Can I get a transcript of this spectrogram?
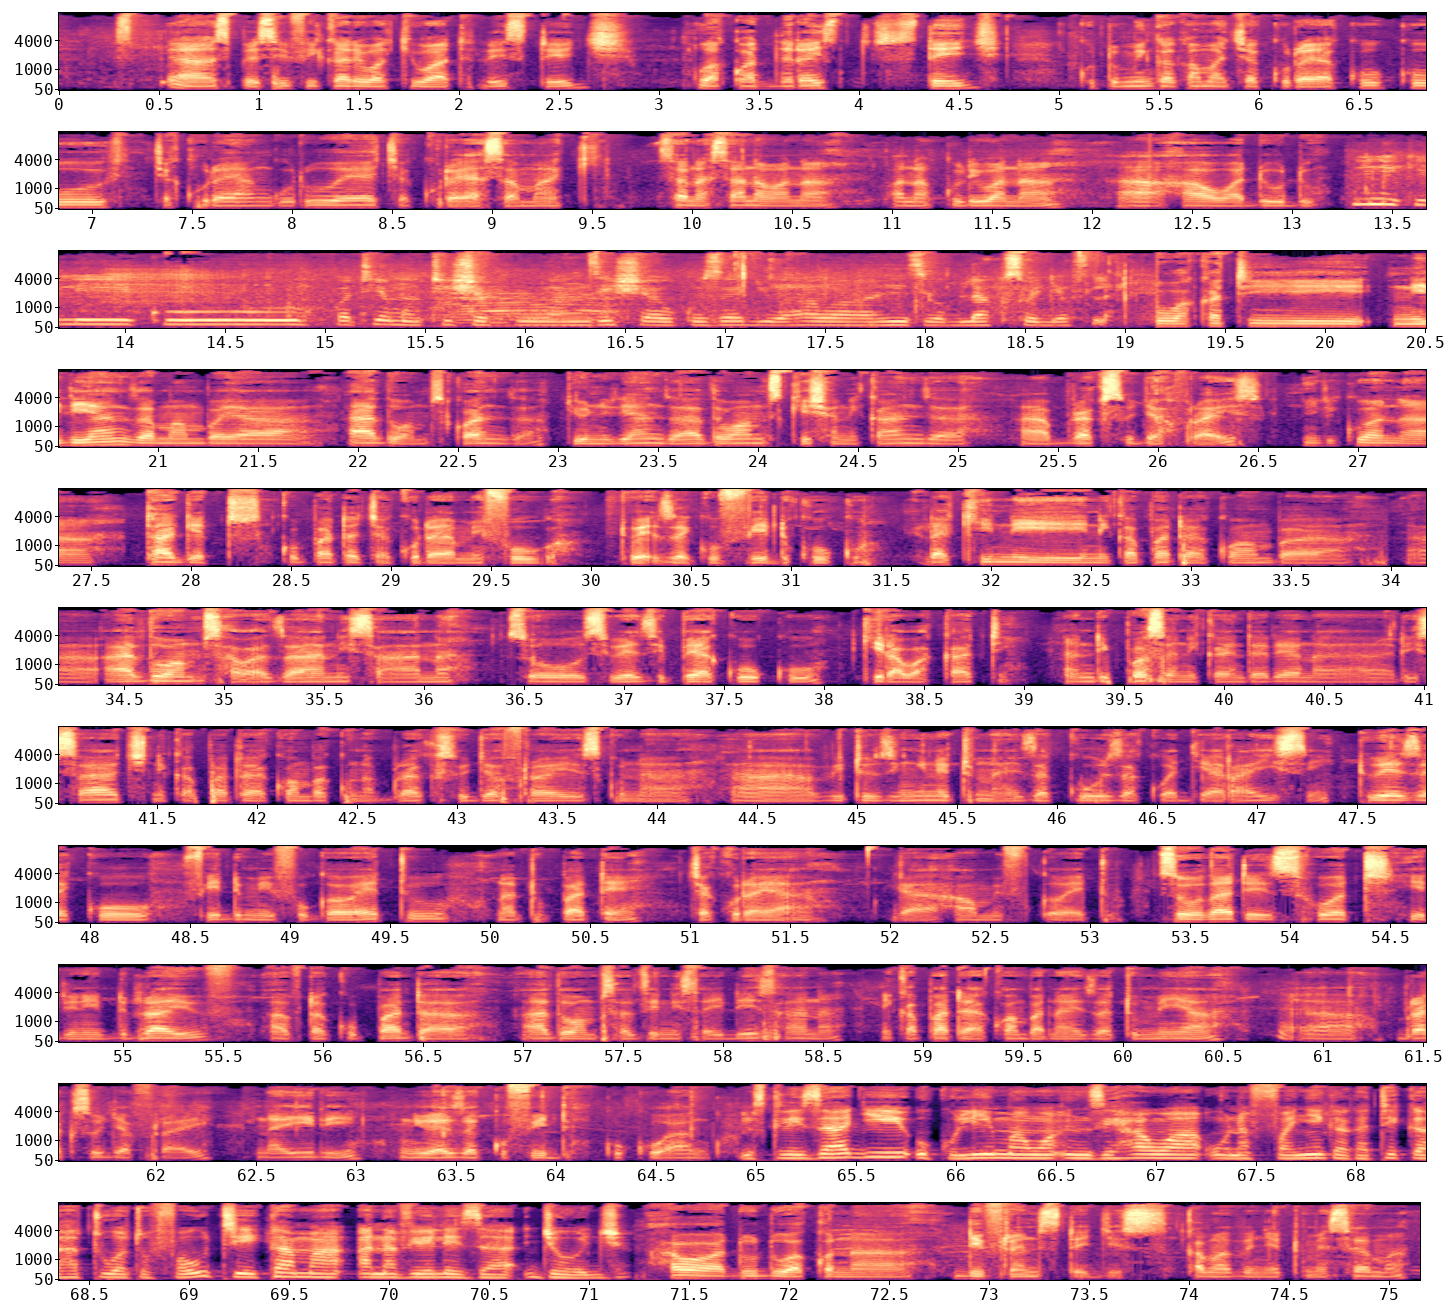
uh, specifically wakiwa at this stage wako at the right stage kutumika kama chakula ya kuku, chakula ya nguruwe, chakula ya samaki. Sana sana wana, wanakuliwa na hawa wadudu. Nini kilikupatia motisha kuanzisha ukuzaji wa hawa nzi wa black soldier fly? Wakati nilianza mambo ya earthworms kwanza, juu nilianza earthworms kisha nikaanza uh, black soldier flies, nilikuwa na target kupata chakula ya mifugo tuweze kufeed kuku, lakini nikapata kwamba uh, earthworms hawazaani sana, so siwezi pea kuku kila wakati ndiposa nikaendelea na research nikapata ya kwamba kuna black soldier flies, kuna uh, vitu zingine tunaweza kuuza kwa njia rahisi. Tuweze kufeed mifugo wetu na tupate chakula ya ya hao mifugo wetu. So that is what ilini drive after kupata earthworms hazinisaidii sana, nikapata ya kwamba naweza tumia uh, black soldier fly na ili niweze kufeed kuku wangu. Msikilizaji, ukulima wa nzi hawa unafanyika katika hatua tofauti kama anavyoeleza George. Hawa wadudu wako na different stages kama venye tumesema,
